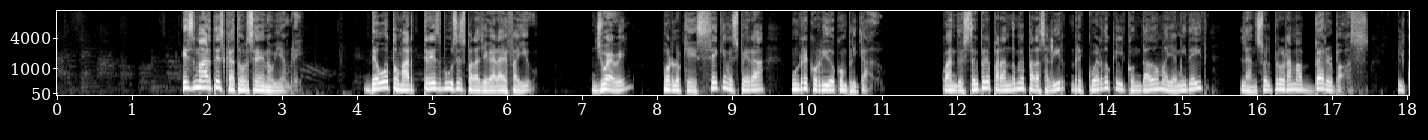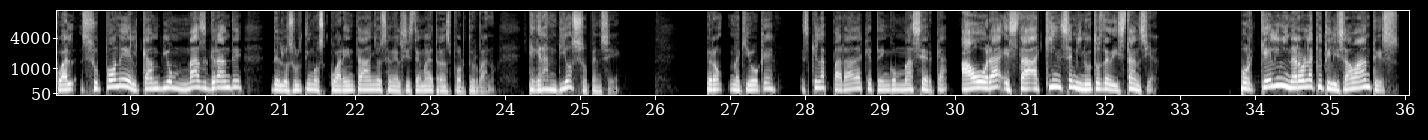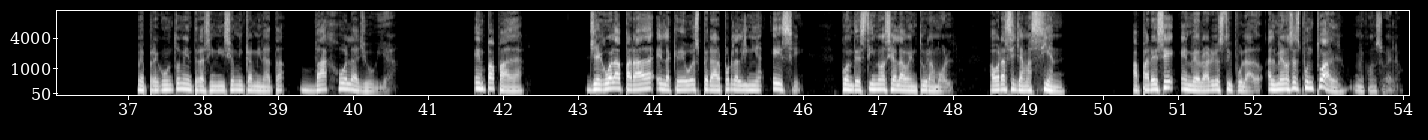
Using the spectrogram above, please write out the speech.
Es martes 14 de noviembre. Debo tomar tres buses para llegar a FIU. Llueve, por lo que sé que me espera un recorrido complicado. Cuando estoy preparándome para salir, recuerdo que el condado Miami-Dade lanzó el programa Better Bus, el cual supone el cambio más grande de los últimos 40 años en el sistema de transporte urbano. ¡Qué grandioso! pensé. Pero me equivoqué. Es que la parada que tengo más cerca ahora está a 15 minutos de distancia. ¿Por qué eliminaron la que utilizaba antes? Me pregunto mientras inicio mi caminata bajo la lluvia. Empapada, llego a la parada en la que debo esperar por la línea S, con destino hacia la Aventura Mall. Ahora se llama 100 Aparece en el horario estipulado. Al menos es puntual, me consuelo.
